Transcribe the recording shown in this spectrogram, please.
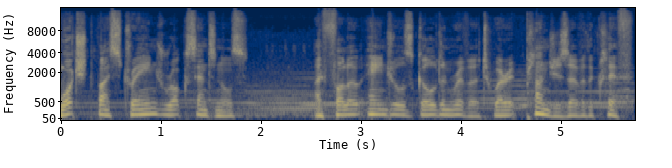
Watched by strange rock sentinels, I follow Angel's Golden River to where it plunges over the cliff.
